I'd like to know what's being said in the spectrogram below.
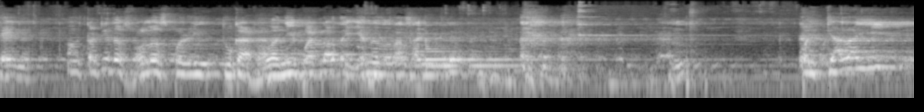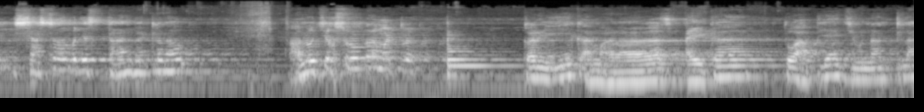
काही नाही. तर तिथं झोलच पडली. तू काय नाही पडला होता? येणं जरा सांगितलं. पण त्यालाही शास्त्रामध्ये स्थान भेटलं ना हो. आलोचक श्रोता म्हटलं. कारण हे का महाराज ऐका तो आपल्या जीवनातला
